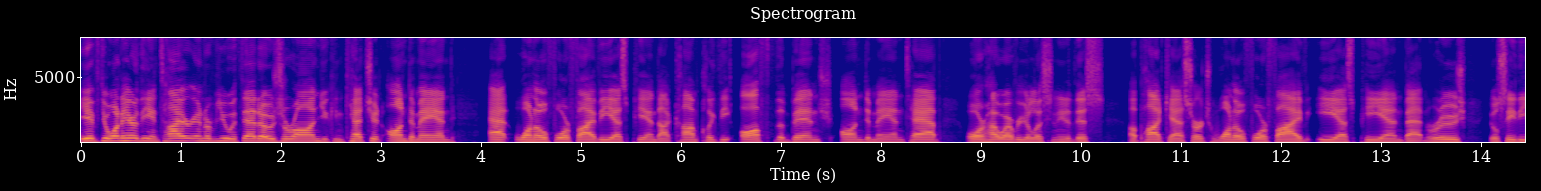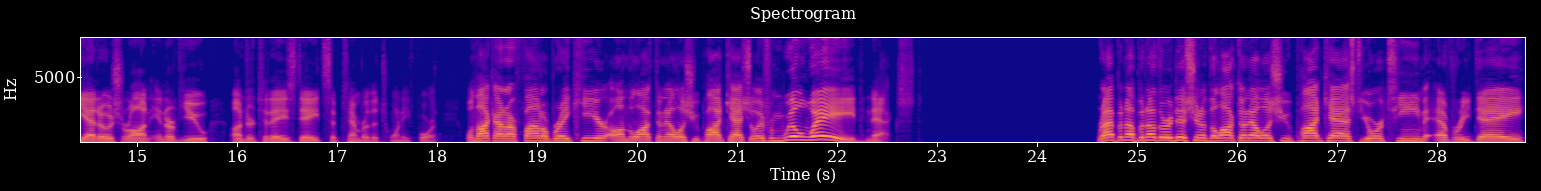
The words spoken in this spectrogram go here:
If you want to hear the entire interview with Ed Orgeron, you can catch it on demand at 1045ESPN.com. Click the Off the Bench on Demand tab, or however you're listening to this uh, podcast, search 1045 ESPN Baton Rouge. You'll see the Ed Orgeron interview under today's date, September the 24th. We'll knock out our final break here on the Locked on LSU podcast. You'll hear from Will Wade next. Wrapping up another edition of the Locked on LSU podcast, your team every day.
